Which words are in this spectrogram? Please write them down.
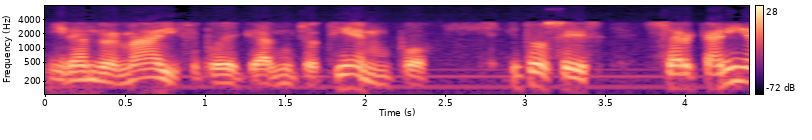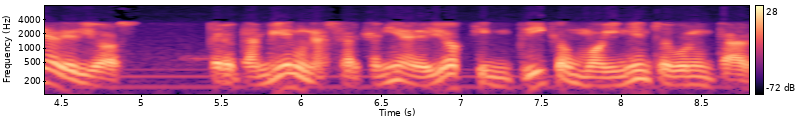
mirando el mar y se puede quedar mucho tiempo. Entonces, cercanía de Dios, pero también una cercanía de Dios que implica un movimiento de voluntad.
